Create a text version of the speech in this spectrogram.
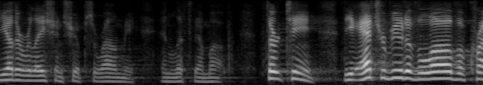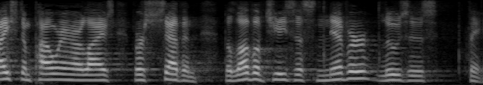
the other relationships around me and lift them up. 13. The attribute of the love of Christ empowering our lives. Verse 7. The love of Jesus never loses faith.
